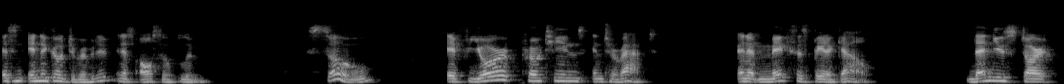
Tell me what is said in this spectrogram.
it's an indigo derivative and it's also blue. So if your proteins interact and it makes this beta gal, then you start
